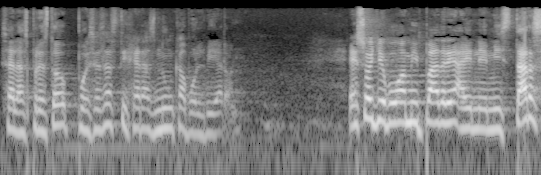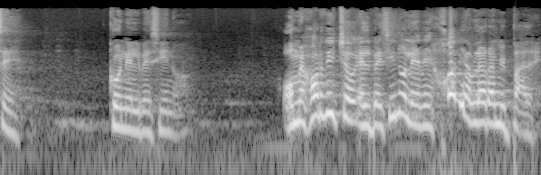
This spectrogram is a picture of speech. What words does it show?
Se las prestó, pues esas tijeras nunca volvieron. Eso llevó a mi padre a enemistarse con el vecino. O mejor dicho, el vecino le dejó de hablar a mi padre,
